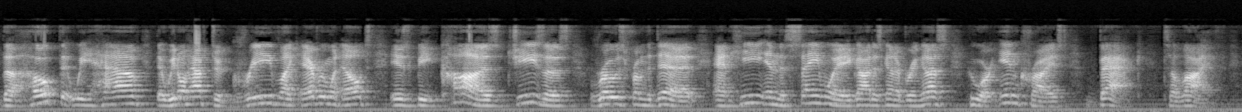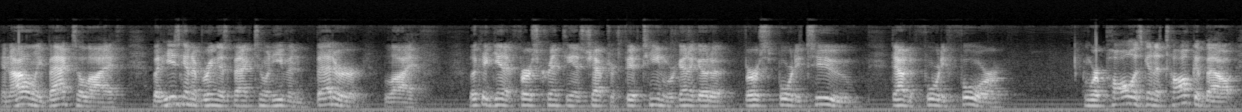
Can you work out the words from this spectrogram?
the hope that we have that we don't have to grieve like everyone else is because Jesus rose from the dead, and He, in the same way, God is going to bring us who are in Christ back to life. And not only back to life, but He's going to bring us back to an even better life. Look again at 1 Corinthians chapter 15. We're going to go to verse 42 down to 44 where Paul is going to talk about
